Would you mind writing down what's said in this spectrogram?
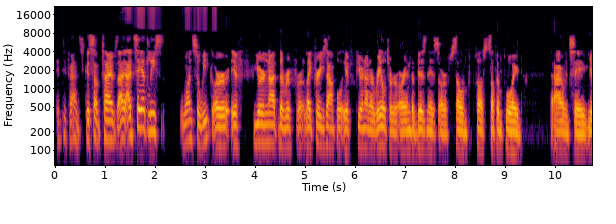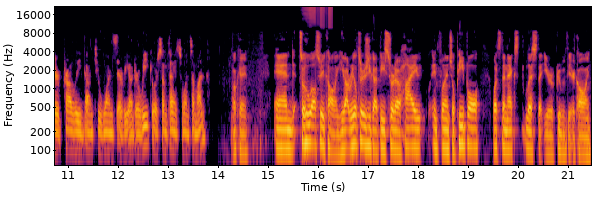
It depends, because sometimes I, I'd say at least once a week or if you're not the refer like for example if you're not a realtor or in the business or self self-employed i would say you're probably down to once every other week or sometimes once a month okay and so who else are you calling you got realtors you got these sort of high influential people what's the next list that your group of that you're calling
